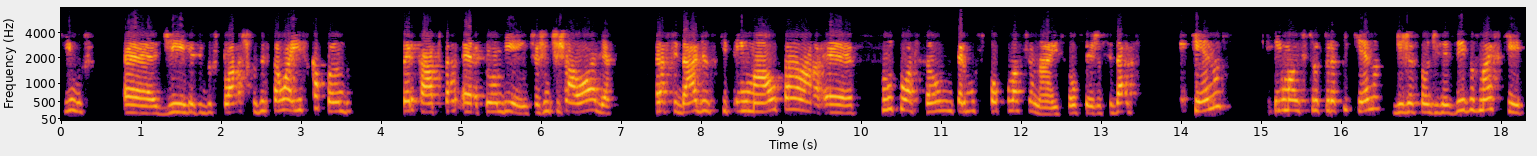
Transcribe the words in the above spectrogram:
quilos é, de resíduos plásticos estão aí escapando per capita é, para o ambiente. A gente já olha para cidades que têm uma alta é, flutuação em termos populacionais, ou seja, cidades pequenas, que têm uma estrutura pequena de gestão de resíduos, mas que,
